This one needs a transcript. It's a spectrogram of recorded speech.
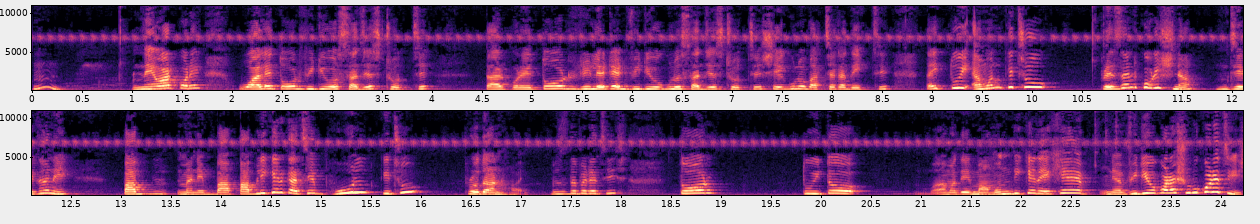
হুম? নেওয়ার পরে ওয়ালে তোর ভিডিও সাজেস্ট হচ্ছে, তারপরে তোর রিলেটেড ভিডিওগুলো সাজেস্ট হচ্ছে, সেগুলো বাচ্চাটা দেখছে। তাই তুই এমন কিছু প্রেজেন্ট করিস না, যেখানে পাব মানে বা পাবলিকের কাছে ভুল কিছু প্রদান হয়। বুঝতে পেরেছিস? তোর, তুই তো আমাদের মামন্দিকে দেখে ভিডিও করা শুরু করেছিস?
